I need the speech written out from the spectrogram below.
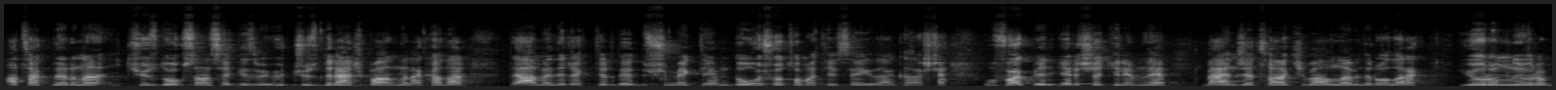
ataklarına 298 ve 300 direnç bandına kadar devam edecektir diye düşünmekteyim. Doğuş otomatik sevgili arkadaşlar. Ufak bir geri çekilimle bence takip alınabilir olarak yorumluyorum.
